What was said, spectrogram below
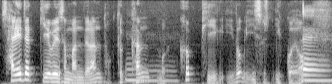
사회적 기업에서 만든 독특한 음. 뭐 커피도 있을 수 있고요. 네.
